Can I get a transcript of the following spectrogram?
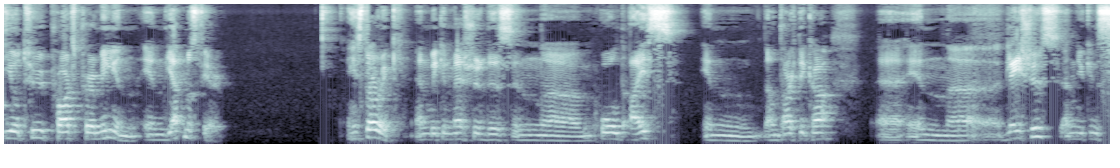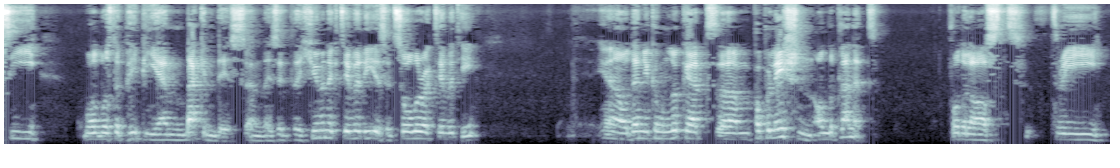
CO2 parts per million in the atmosphere, historic, and we can measure this in um, old ice in Antarctica, uh, in uh, glaciers, and you can see what was the ppm back in this? And is it the human activity? Is it solar activity? You know then you can look at um, population on the planet for the last three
